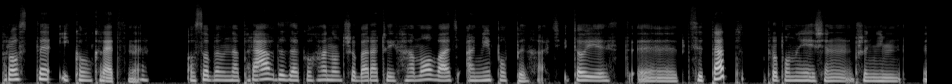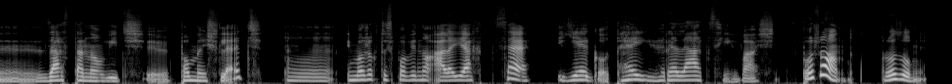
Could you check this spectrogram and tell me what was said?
Proste i konkretne. Osobę naprawdę zakochaną trzeba raczej hamować, a nie popychać. I to jest y, cytat proponuję się przy nim y, zastanowić, y, pomyśleć. Mm, I może ktoś powie, no ale ja chcę jego, tej relacji właśnie. W porządku, rozumiem.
